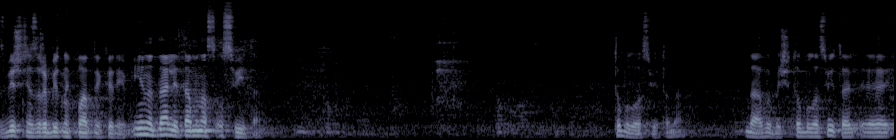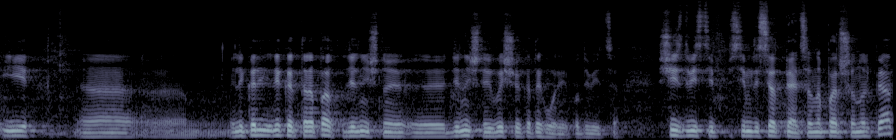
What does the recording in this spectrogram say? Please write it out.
збільшення заробітних плат лікарів. І надалі там у нас освіта. То була освіта? Да? Да, вибачте, то була освіта. Е, І е, е, лікар-терапевт дільничної, дільничної вищої категорії, подивіться. 6275 це на 1.05.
